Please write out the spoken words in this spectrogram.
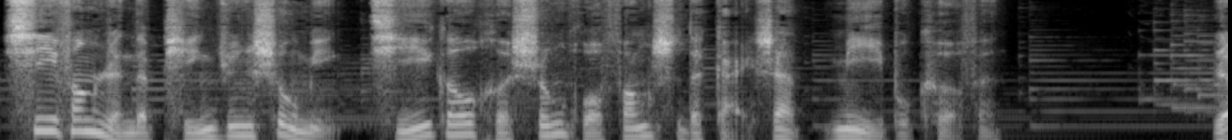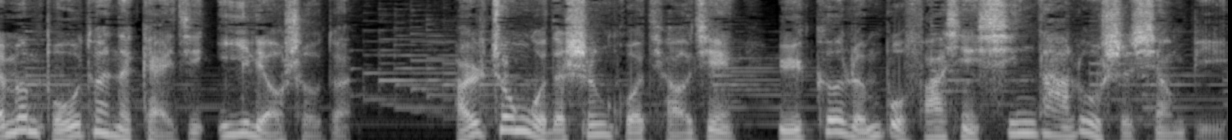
西方人的平均寿命提高和生活方式的改善密不可分。人们不断的改进医疗手段，而中国的生活条件与哥伦布发现新大陆时相比，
